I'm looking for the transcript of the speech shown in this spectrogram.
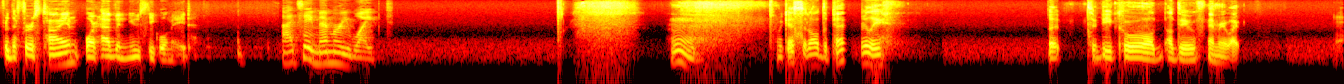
for the first time, or have a new sequel made? I'd say memory wiped. Hmm. I guess it all depends, really to be cool, I'll, I'll do memory wipe. Yeah.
